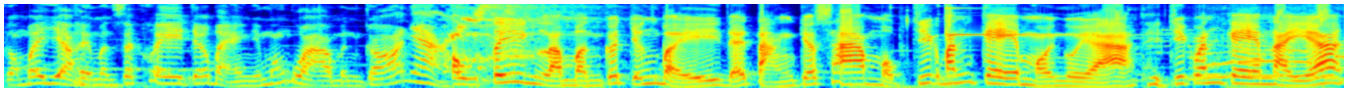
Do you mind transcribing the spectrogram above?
còn bây giờ thì mình sẽ khoe cho các bạn những món quà mình có nha. Đầu tiên là mình có chuẩn bị để tặng cho Sam một chiếc bánh kem mọi người ạ. À. Thì chiếc bánh kem này á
